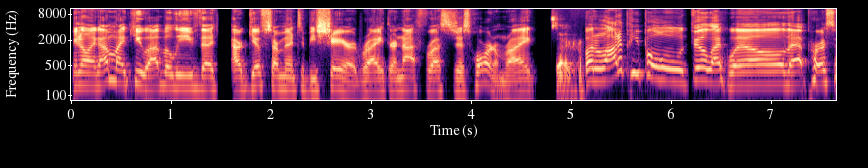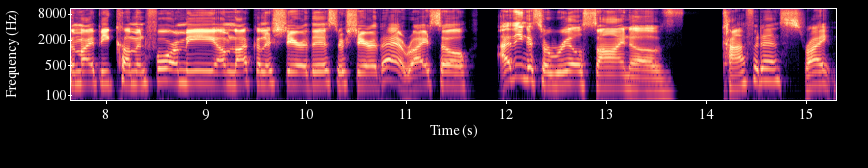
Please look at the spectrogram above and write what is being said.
you know, like I'm like you, I believe that our gifts are meant to be shared, right? They're not for us to just hoard them, right? Exactly. But a lot of people feel like, well, that person might be coming for me. I'm not going to share this or share that, right? So I think it's a real sign of confidence, right?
